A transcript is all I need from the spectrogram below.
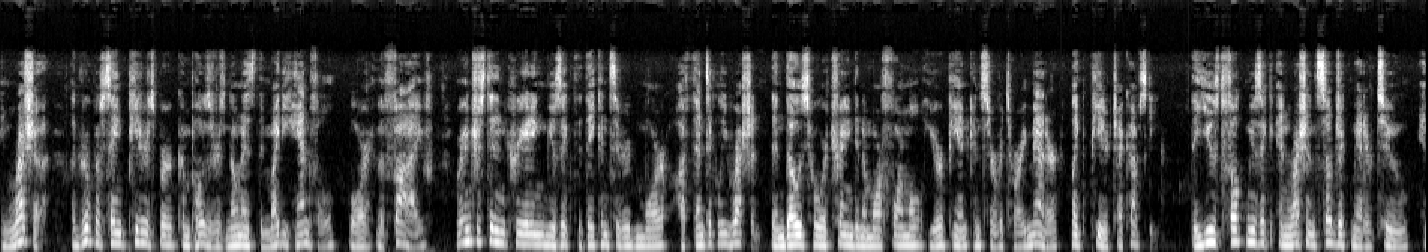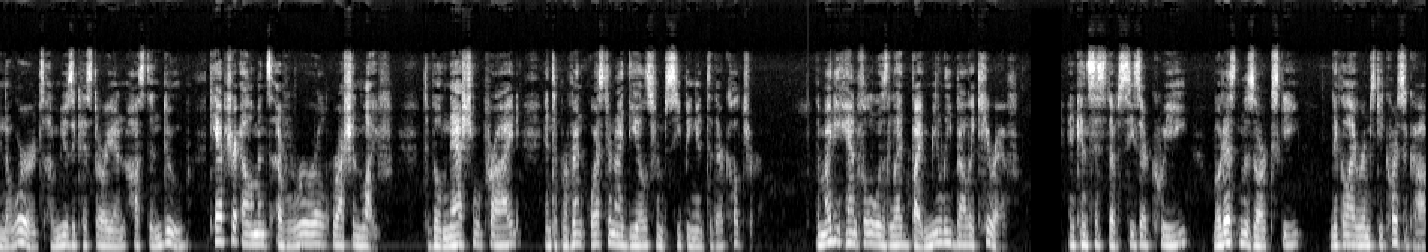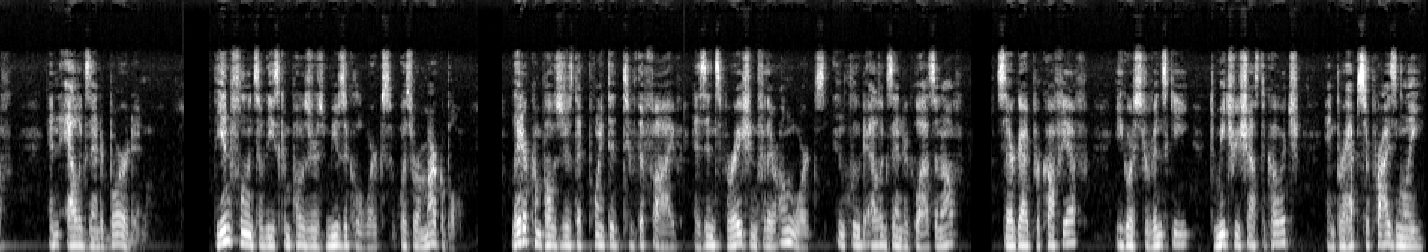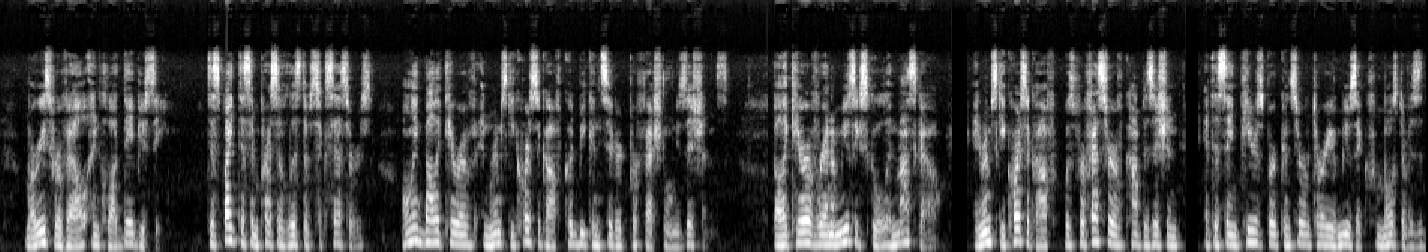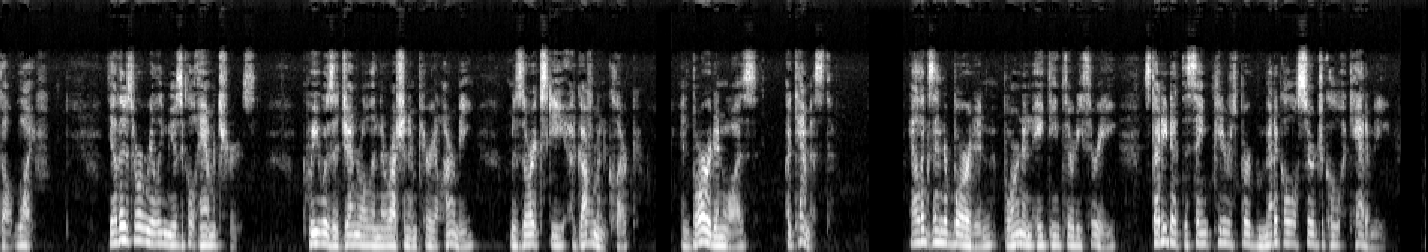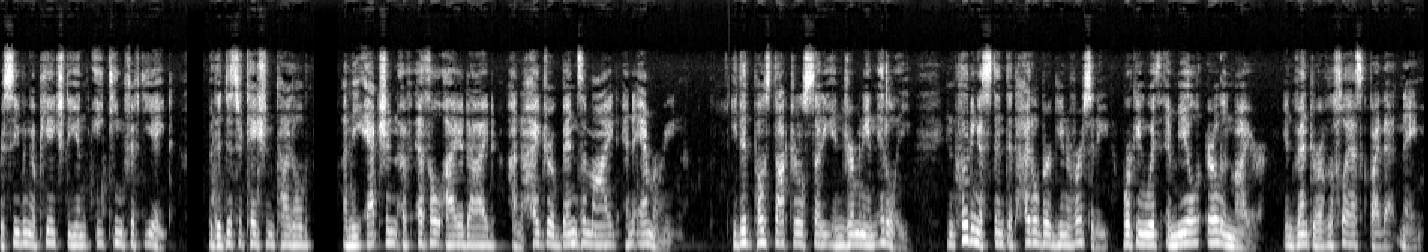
In Russia, a group of St. Petersburg composers known as the Mighty Handful, or the Five, were interested in creating music that they considered more authentically Russian than those who were trained in a more formal European conservatory manner, like Peter Tchaikovsky. They used folk music and Russian subject matter to, in the words of music historian Austin Dubh, capture elements of rural Russian life, to build national pride, and to prevent Western ideals from seeping into their culture. The mighty handful was led by Mily Balakirev and consisted of Cesar Cui, Modest Mussorgsky, Nikolai Rimsky-Korsakov, and Alexander Borodin. The influence of these composers' musical works was remarkable, Later composers that pointed to the five as inspiration for their own works include Alexander Glazunov, Sergei Prokofiev, Igor Stravinsky, Dmitri Shostakovich, and perhaps surprisingly, Maurice Ravel, and Claude Debussy. Despite this impressive list of successors, only Balakirev and Rimsky-Korsakov could be considered professional musicians. Balakirev ran a music school in Moscow, and Rimsky-Korsakov was professor of composition at the St. Petersburg Conservatory of Music for most of his adult life. The others were really musical amateurs. Cui was a general in the Russian Imperial Army, Mussorgsky a government clerk, and Borodin was a chemist. Alexander Borodin, born in 1833, studied at the St. Petersburg Medical Surgical Academy, receiving a PhD in 1858 with a dissertation titled On the Action of Ethyl Iodide on Hydrobenzamide and Amarine. He did postdoctoral study in Germany and Italy, including a stint at Heidelberg University working with Emil Erlenmeyer, inventor of the flask by that name.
